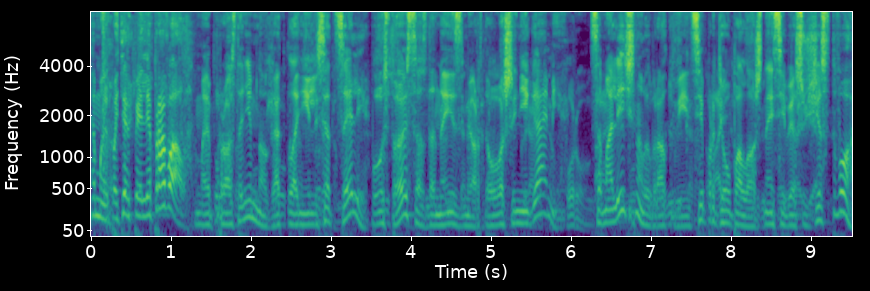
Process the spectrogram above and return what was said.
мы потерпели провал. Мы просто немного отклонились от цели, пустой, созданной из мертвого шинигами. Самолично выбрал Квинси противоположное себе существо.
